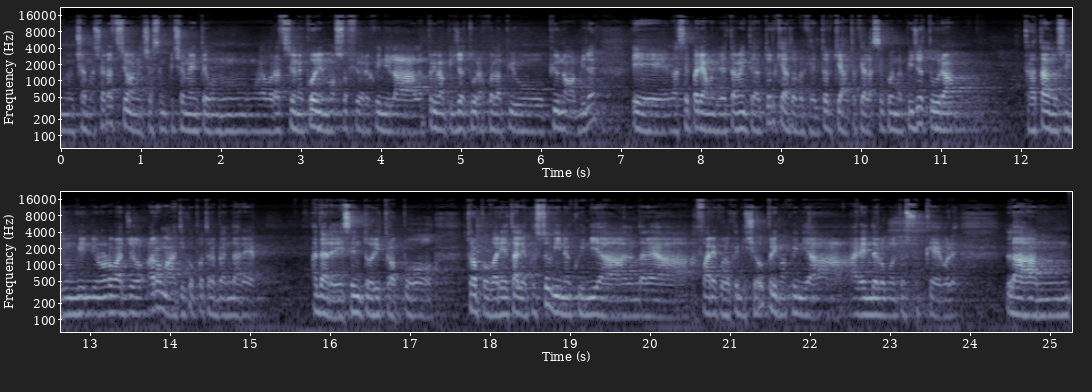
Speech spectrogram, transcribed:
non c'è macerazione, c'è semplicemente un, una lavorazione con il mossofiore, quindi la, la prima pigiatura, quella più, più nobile, e la separiamo direttamente dal torchiato perché il torchiato, che è la seconda pigiatura, trattandosi di un, di un orologgio aromatico potrebbe andare a dare dei sentori troppo, troppo varietali a questo vino e quindi ad andare a, a, fare quello che dicevo prima, quindi a, a renderlo molto succhevole. La,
